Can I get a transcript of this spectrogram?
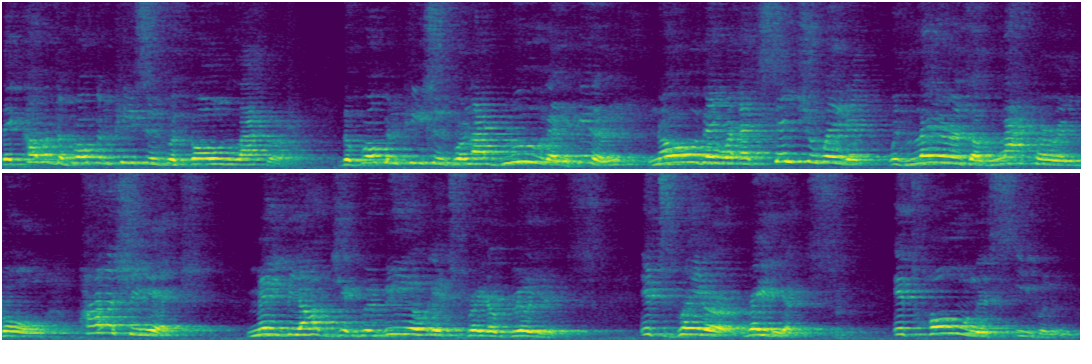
They covered the broken pieces with gold lacquer. The broken pieces were not glued and hidden. No, they were accentuated with layers of lacquer and gold. Polishing it made the object reveal its greater brilliance, its greater radiance, its wholeness even,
